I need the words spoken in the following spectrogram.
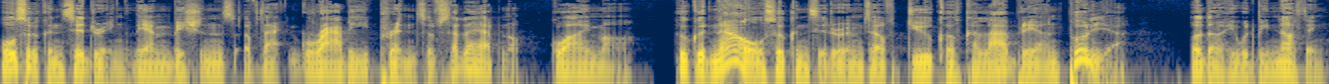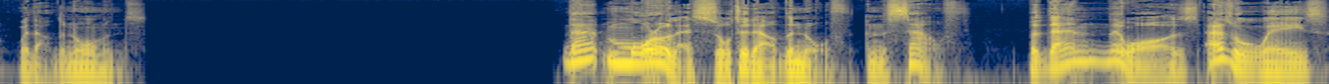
also considering the ambitions of that grabby Prince of Salerno, Guaimar, who could now also consider himself Duke of Calabria and Puglia, although he would be nothing without the Normans. That more or less sorted out the north and the south, but then there was, as always,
